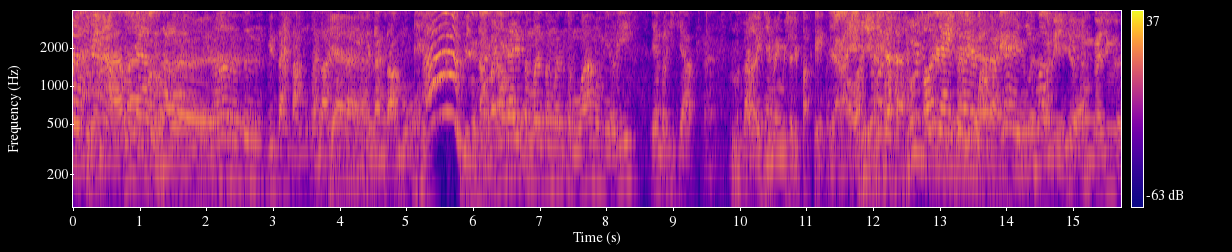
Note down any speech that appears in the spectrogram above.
Narasumber. narasumber Nah, nonton bintang tamu kan Ya. bintang tamu ah bintang tamu dari teman-teman semua memilih yang berhijab. Nah, Enggak, Eji mah yang bisa dipakai. ya kan tujuh Oh, yang ya, bisa itu yang dipakai bisa. Eji mah Mau dijawab Iya. enggak juga.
